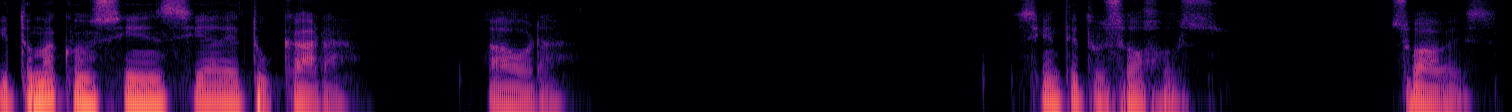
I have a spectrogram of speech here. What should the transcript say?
Y toma conciencia de tu cara ahora. Siente tus ojos suaves.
